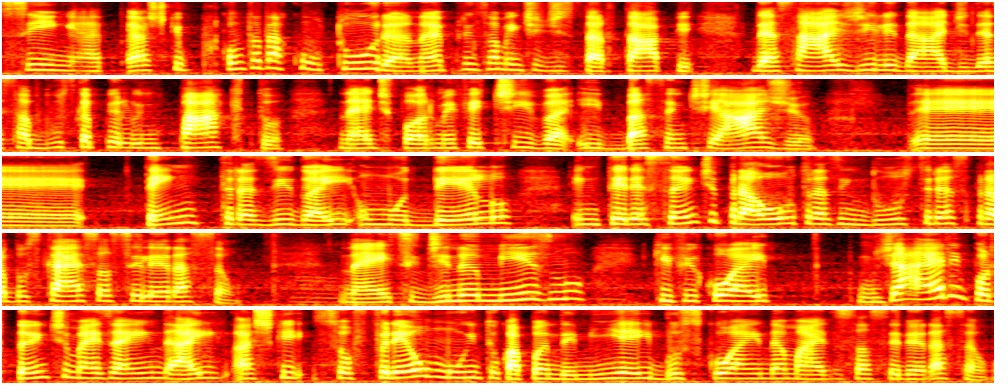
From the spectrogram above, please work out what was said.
Sim, é, acho que por conta da cultura, né, principalmente de startup, dessa agilidade, dessa busca pelo impacto né, de forma efetiva e bastante ágil, é, tem trazido aí um modelo interessante para outras indústrias para buscar essa aceleração, né? Esse dinamismo que ficou aí já era importante, mas ainda aí acho que sofreu muito com a pandemia e buscou ainda mais essa aceleração.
